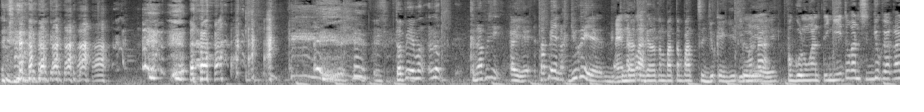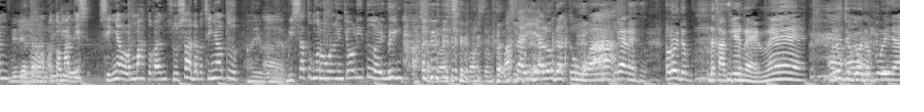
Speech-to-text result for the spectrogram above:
Tapi emang lu kenapa sih? Eh, ya, tapi enak juga ya tinggal tinggal tempat-tempat sejuk kayak gitu di mana ya. pegunungan tinggi itu kan sejuk ya kan? Di dataran tinggi. Otomatis sinyal lemah tuh kan. Susah dapat sinyal tuh. Oh iya benar. bisa tuh ngeruling coli tuh anjing. Masa iya lu udah tua? Enggak lu udah udah kakek nenek, lu juga udah punya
